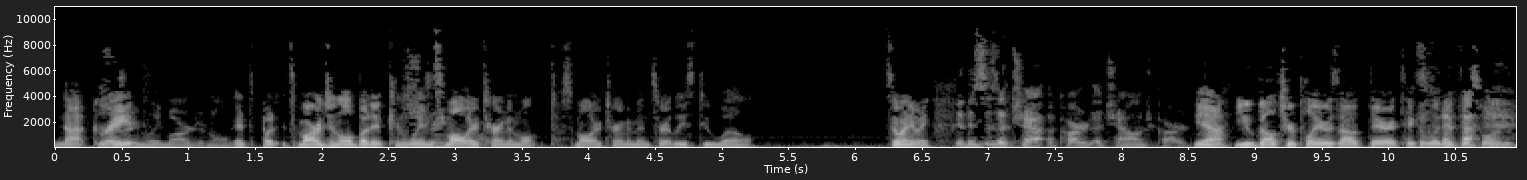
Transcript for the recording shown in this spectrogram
not great. Extremely marginal. It's but it's marginal, but it can win smaller tournament smaller tournaments or at least do well. So anyway, Yeah, this is a, cha- a card, a challenge card. yeah, you Belcher players out there, take a look at this one.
